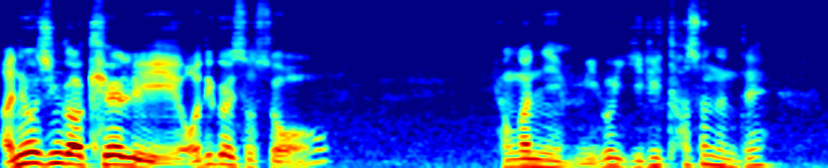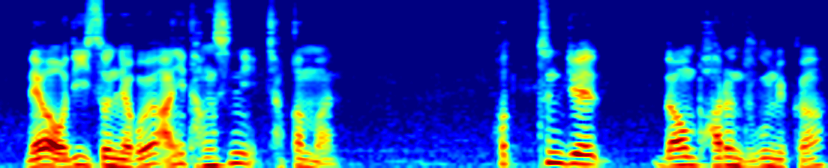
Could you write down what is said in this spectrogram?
안녕하신가 켈리 어디가 있었어? 경관님 이거 일이 터졌는데 내가 어디 있었냐고요? 아니 당신이 잠깐만 커튼 뒤에 나온 발은 누굽니까?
